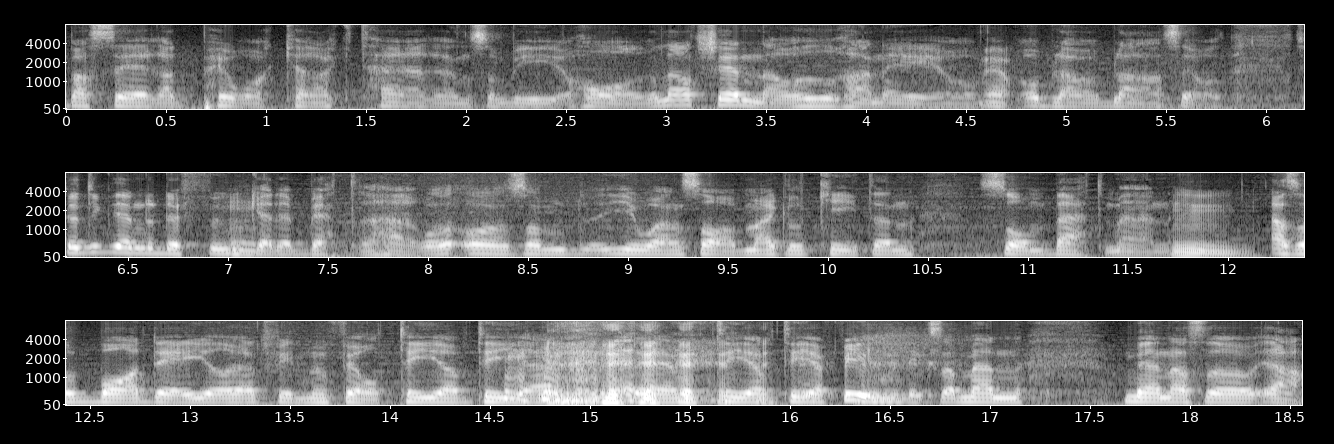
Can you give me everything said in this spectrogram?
baserad på karaktären som vi har lärt känna och hur han är och, Ja. och bla bla bla så. Så jag tyckte ändå det funkade Mm. bättre här. Och, och som Johan sa, Michael Keaton som Batman. Mm. Alltså bara det gör att filmen får 10 av 10, även om det inte är en 10 av 10 film liksom. Men, men alltså, ja.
